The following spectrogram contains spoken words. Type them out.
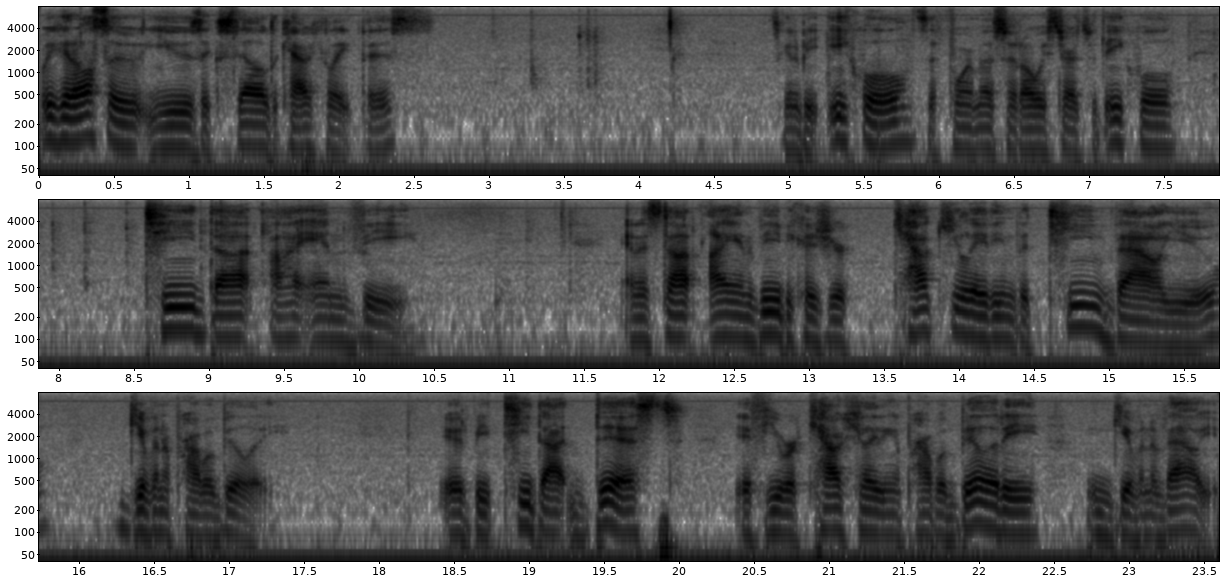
We could also use Excel to calculate this. It's going to be equal, it's a formula so it always starts with equal, t dot inv. And it's dot inv because you're calculating the t value given a probability. It would be t dot dist if you were calculating a probability given a value.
